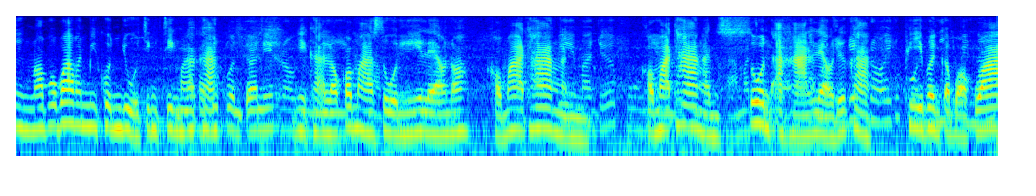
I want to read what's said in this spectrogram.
นึงเนาะเพราะว่ามันมีคนอยู่จริงๆมานะคะทุกคนตอนนี้นี่ค่ะ เราก็มาโซนนี้แล้วเนาะ เขามาทางกันเขามาทางอันโซนอาหารแล้วเด้อค่ะ พี่เพิ่นก็บอกว่า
